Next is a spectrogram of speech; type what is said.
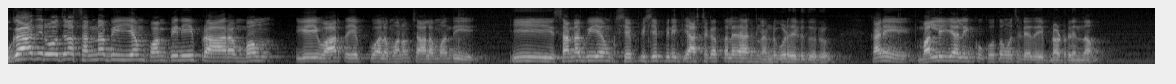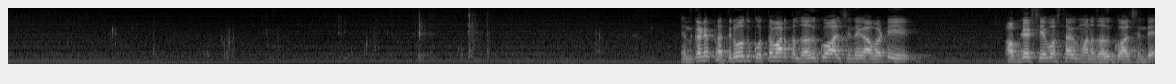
ఉగాది రోజున సన్న బియ్యం పంపిణీ ప్రారంభం. ఇక ఈ వార్త చెప్పుకోవాలి మనం. చాలామంది ఈ సన్న బియ్యం చెప్పి చెప్పి నీకు అష్టకత్తలేదా అని నన్ను కూడా తిడుతురు కానీ మళ్ళీ ఇవాళ ఇంకో కొత్త ముచ్చట ఏదో చెప్పినట్టు నిందాం ఎందుకంటే ప్రతిరోజు కొత్త వార్తలు చదువుకోవాల్సిందే కాబట్టి అప్డేట్స్ ఏవస్తావి మనం చదువుకోవాల్సిందే.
